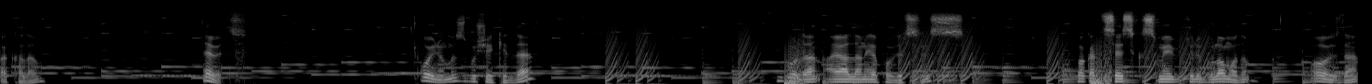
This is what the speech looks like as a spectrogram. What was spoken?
Bakalım. Evet. Oyunumuz bu şekilde. Buradan ayarlarını yapabilirsiniz. Fakat ses kısmayı bir türlü bulamadım. O yüzden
